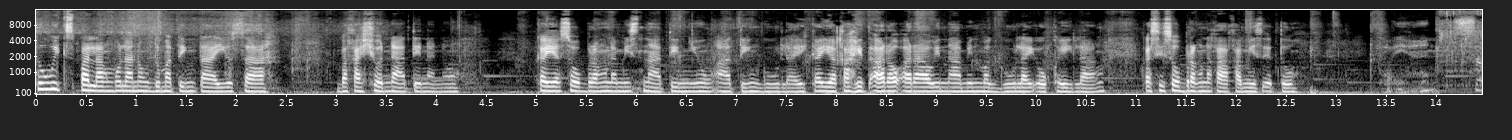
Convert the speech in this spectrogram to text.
2 weeks pa lang mula nung dumating tayo sa bakasyon natin ano. Kaya sobrang na-miss natin yung ating gulay. Kaya kahit araw-arawin namin maggulay, okay lang. Kasi sobrang nakakamiss ito. So, ayan. So,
